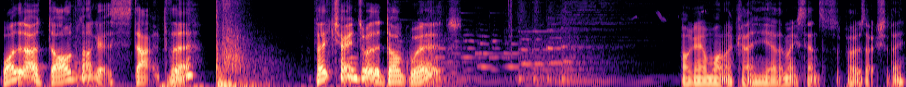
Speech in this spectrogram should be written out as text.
Why did our dog not get stacked there? Have they changed the way the dog works? Oh, game one. Okay, yeah, that makes sense, I suppose, actually.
